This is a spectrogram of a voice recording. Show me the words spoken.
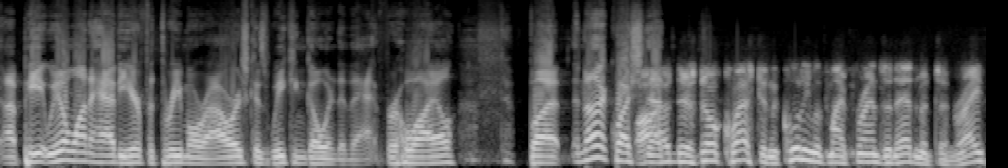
uh, Pete, we don't want to have you here for three more hours because we can go into that for a while. But another question. Uh, that, there's no question, including with my friends in Edmonton, right?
